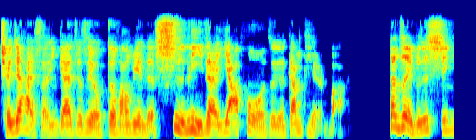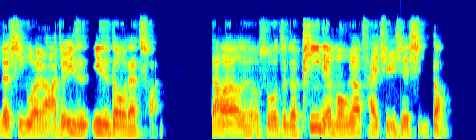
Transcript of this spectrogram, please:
全家海神应该就是有各方面的势力在压迫这个钢铁人吧，但这也不是新的新闻啦，就一直一直都有在传，但好像有说这个 P 联盟要采取一些行动，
